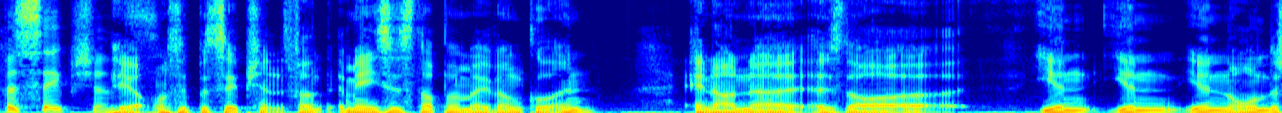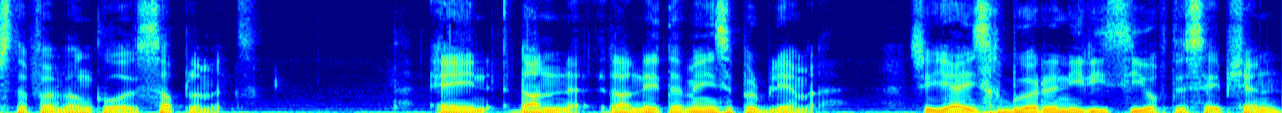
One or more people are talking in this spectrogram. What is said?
Perceptions. Ja, ons het perceptions want mense stap in my winkel in en dan uh, is daar uh, een een een honderdste van winkel is supplements. En dan dan het mense probleme. So jy is gebore in hierdie sea of deception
